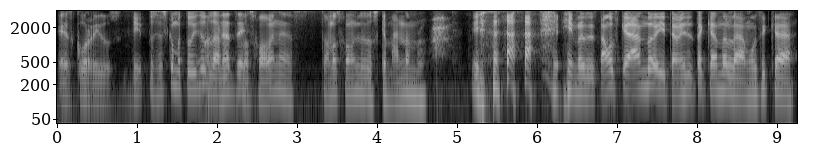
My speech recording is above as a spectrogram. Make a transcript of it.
es corridos. Sí, pues es como tú dices, las- los jóvenes, son los jóvenes los que mandan, bro. Y, nos estamos quedando y también se está quedando la música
